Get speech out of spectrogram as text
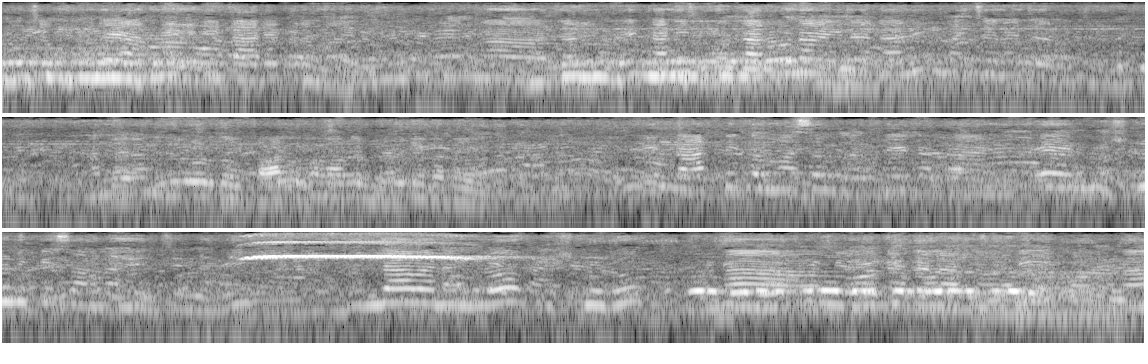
కొంచెం ముందే అన్నిటికీ కార్యక్రమాలు ఆ, జరుగుతాయి కానీ ఇప్పుడు కరోనా అయినా కానీ మంచిగానే జరుగుతుంది అందరం కార్తీక మాసం ప్రత్యేకత ఈ కార్తీక మాసం ప్రత్యేకత అంటే కృష్ణునికి సంబంధించినది. బృందావనంలో కృష్ణుడు ఆ,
